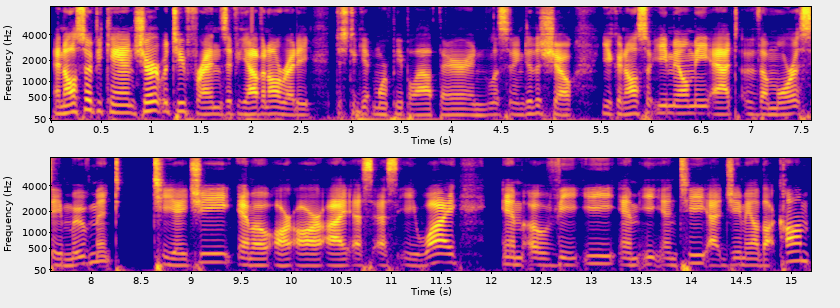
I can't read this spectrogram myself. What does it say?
And also, if you can, share it with two friends if you haven't already, just to get more people out there and listening to the show. You can also email me at the Morrissey Movement, T H E M O R R I S S E Y, M O V E M E N T at gmail.com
